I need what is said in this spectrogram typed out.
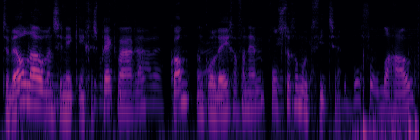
Terwijl Laurens en ik in gesprek waren, kwam een collega van hem ons tegemoet fietsen. De bosonderhoud.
